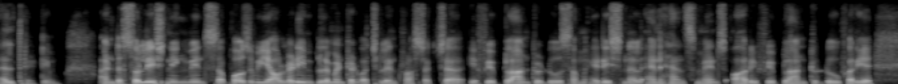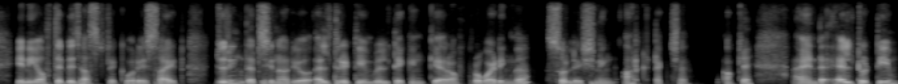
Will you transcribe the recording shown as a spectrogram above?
L3 team. And the solutioning means suppose we already implemented virtual infrastructure. If we plan to do some additional enhancements or if we plan to do for a, any of the disaster recovery site during that scenario, L3 team will taking care of providing the solutioning architecture okay? And l2 team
